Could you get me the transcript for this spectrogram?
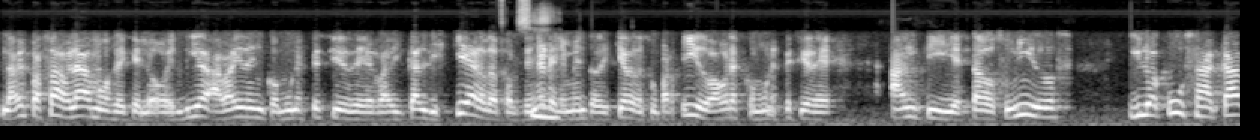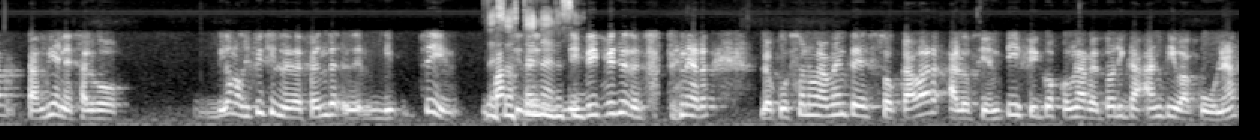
La vez pasada hablábamos de que lo vendía a Biden como una especie de radical de izquierda por tener elementos de izquierda en su partido, ahora es como una especie de anti-Estados Unidos. Y lo acusa acá, también es algo, digamos, difícil de defender, sí, sostener, difícil de sostener. Lo acusó nuevamente de socavar a los científicos con una retórica anti-vacunas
